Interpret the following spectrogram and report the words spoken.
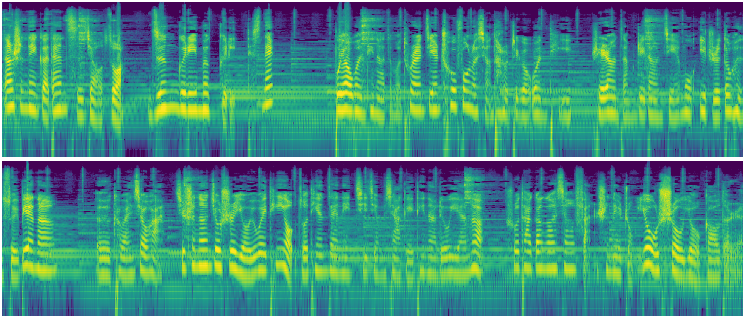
当时那个单词叫做 “zungrimugri”，对不对？不要问缇娜怎么突然间抽风了，想到了这个问题。谁让咱们这档节目一直都很随便呢？呃，开玩笑哈。其实呢，就是有一位听友昨天在那期节目下给缇娜留言了，说他刚刚相反，是那种又瘦又高的人，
